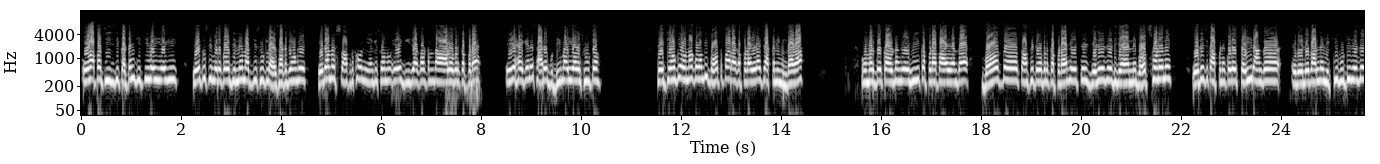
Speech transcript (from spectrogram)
ਉਹ ਆਪਾਂ ਚੀਜ਼ ਦੀ ਕਟਿੰਗ ਕੀਤੀ ਹੋਈ ਹੈਗੀ। ਇਹ ਤੁਸੀਂ ਮੇਰੇ ਕੋਲ ਜਿੰਨੇ ਮਰਜ਼ੀ ਸੂਟ ਲੈ ਸਕਦੇ ਹੋਗੇ। ਇਹਦਾ ਮੈਂ ਸਟਾਫ ਦਿਖਾਉਣੀ ਹੈਗੀ ਤੁਹਾਨੂੰ। ਇਹ ਗੀਜਾ ਕਾਟਨ ਦਾ ਆਲ ਓਵਰ ਕੱਪੜਾ ਇਹ ਹੈਗੇ ਨੇ ਸਾਰੇ ਬੁੱਢੀ ਮਾਈ ਵਾਲੇ ਸ਼ੂਟ। ਤੇ ਕਿਉਂਕਿ ਉਹਨਾਂ ਕੋਲੋਂ ਵੀ ਬਹੁਤ ਭਾਰਾ ਕੱਪੜਾ ਜਿਹੜਾ ਚੱਕ ਨਹੀਂ ਹੁੰਦਾਗਾ ਉਮਰ ਦੇ ਅਕੋਰਡਿੰਗ ਇਹੀ ਕੱਪੜਾ ਪਾਇਆ ਜਾਂਦਾ ਬਹੁਤ ਕੰਫਰਟੇਬਲ ਕੱਪੜਾ ਇਹ ਤੇ ਜਿਹੜੇ ਇਹਦੇ ਡਿਜ਼ਾਈਨ ਨੇ ਬਹੁਤ ਸੋਹਣੇ ਨੇ। ਇਹਦੇ ਚ ਆਪਣੇ ਕੋਲੇ ਕਈ ਰੰਗ ਅਵੇਲੇਬਲ ਨੇ, ਨਿੱਕੀ ਬੂਟੀ ਦੇ ਇਹਦੇ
